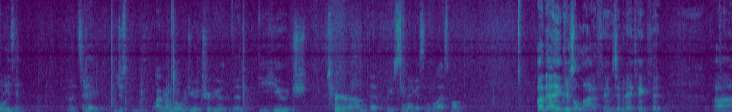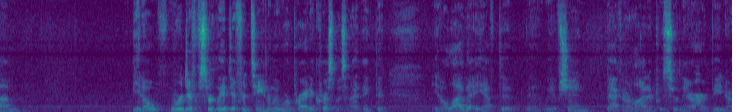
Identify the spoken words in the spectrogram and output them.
What do you think? Go ahead, Yeah, just, I mean, what would you attribute the, the huge turnaround that we've seen, I guess, in the last month? I I think there's a lot of things. I mean, I think that, um, you know, we're diff- certainly a different team than we were prior to Christmas, and I think that, you know, a lot of that you have to. Uh, we have Shane back in our lineup, who's certainly our heartbeat and our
